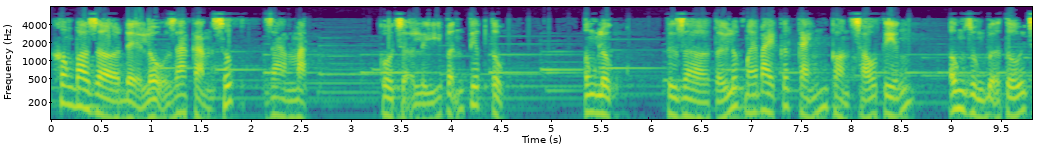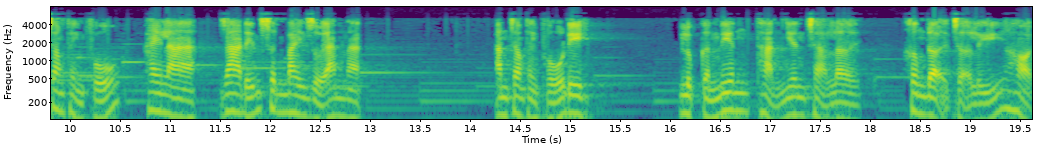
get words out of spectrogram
không bao giờ để lộ ra cảm xúc, ra mặt. Cô trợ lý vẫn tiếp tục. Ông Lục, từ giờ tới lúc máy bay cất cánh còn 6 tiếng, ông dùng bữa tối trong thành phố hay là ra đến sân bay rồi ăn ạ? Ăn trong thành phố đi. Lục Cần Niên thản nhiên trả lời, không đợi trợ lý hỏi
